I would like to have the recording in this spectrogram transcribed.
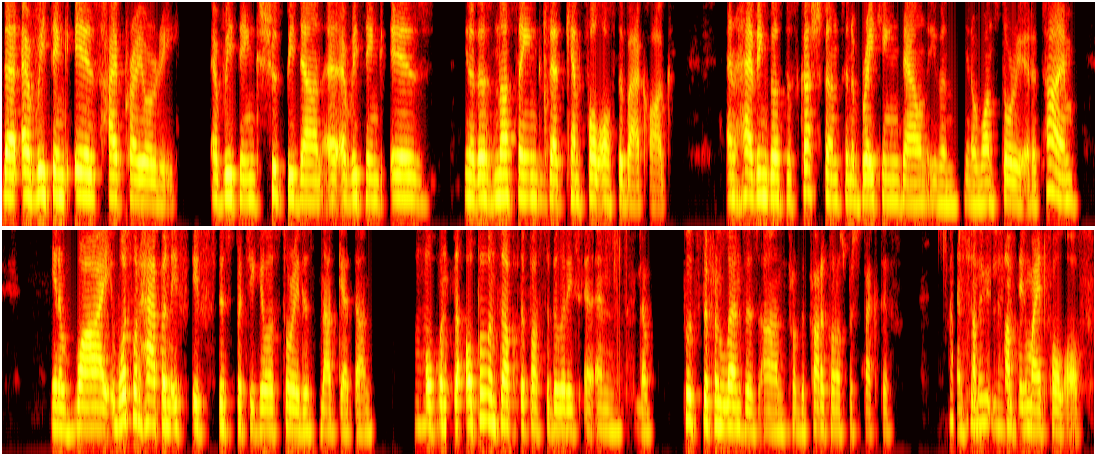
that everything is high priority. Everything should be done. Everything is, you know, there's nothing that can fall off the backlog. And having those discussions and breaking down even, you know, one story at a time, you know, why, what would happen if if this particular story does not get done? Mm-hmm. Opens opens up the possibilities and, and you know, puts different lenses on from the product owner's perspective Absolutely. and some, something might fall off.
